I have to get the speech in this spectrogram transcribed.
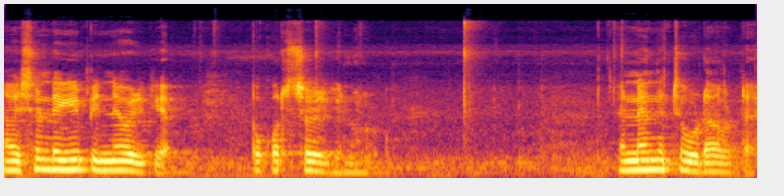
ആവശ്യമുണ്ടെങ്കിൽ പിന്നെ ഒഴിക്കുക ഇപ്പോൾ കുറച്ച് ഒഴിക്കണുള്ളൂ. എണ്ണ ചൂടാവട്ടെ.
